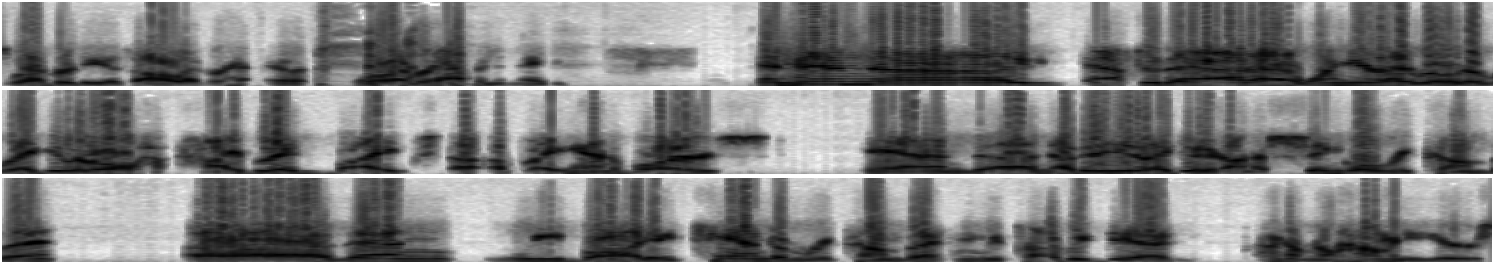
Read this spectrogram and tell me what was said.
celebrity as I'll ever ha- uh, will ever happen to me. And then uh, after that, uh, one year I rode a regular old hybrid bike, uh, upright handlebars, and uh, another year I did it on a single recumbent. Uh, then we bought a tandem recumbent, and we probably did I don't know how many years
